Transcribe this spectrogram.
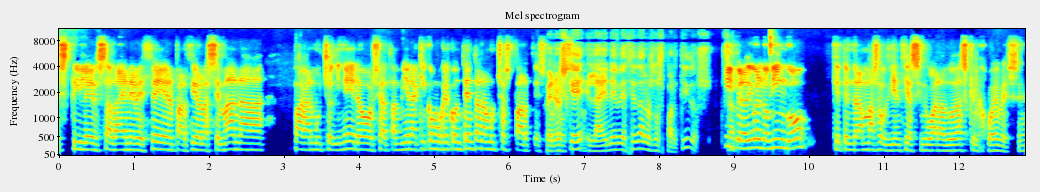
Steelers a la NBC, el partido de la semana, pagan mucho dinero, o sea, también aquí como que contentan a muchas partes. Pero es que la NBC da los dos partidos. O Sí, sea- pero digo el domingo, que tendrán más audiencia sin lugar a dudas que el jueves. ¿eh?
